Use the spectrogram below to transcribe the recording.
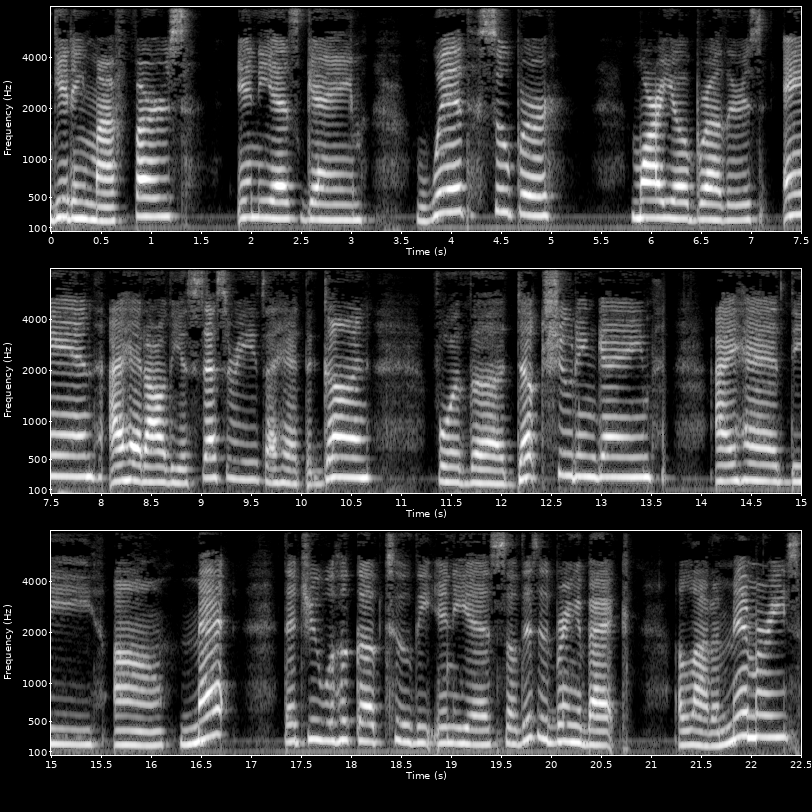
getting my first NES game with Super Mario Brothers and I had all the accessories. I had the gun for the duck shooting game. I had the um, mat that you would hook up to the NES. So this is bringing back a lot of memories.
